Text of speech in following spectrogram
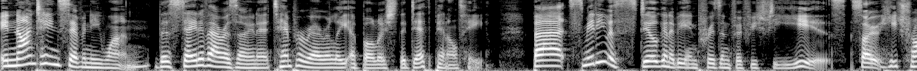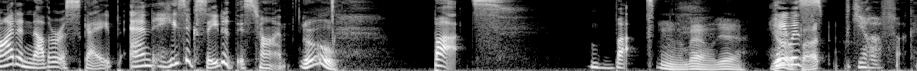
In 1971, the state of Arizona temporarily abolished the death penalty, but Smitty was still going to be in prison for 50 years. So he tried another escape and he succeeded this time. Oh, But, but, mm, well, yeah. he You're a was butt. yeah fuck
